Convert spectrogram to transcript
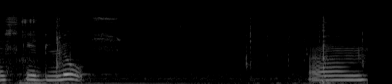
Es geht los. Ähm.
